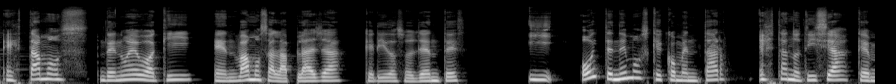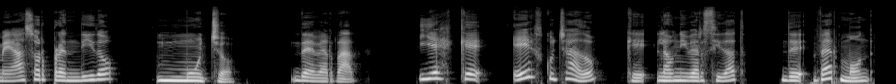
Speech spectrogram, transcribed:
Estamos de nuevo aquí en Vamos a la playa, queridos oyentes, y hoy tenemos que comentar esta noticia que me ha sorprendido mucho, de verdad. Y es que he escuchado que la Universidad de Vermont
